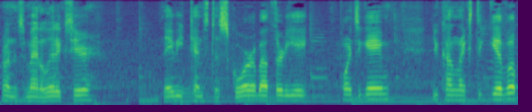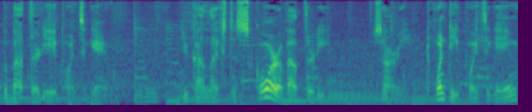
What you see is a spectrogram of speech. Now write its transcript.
Running some analytics here. Navy tends to score about 38 points a game. UConn likes to give up about 38 points a game. UConn likes to score about 30, sorry, 20 points a game.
